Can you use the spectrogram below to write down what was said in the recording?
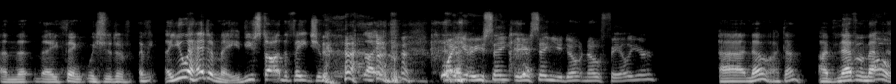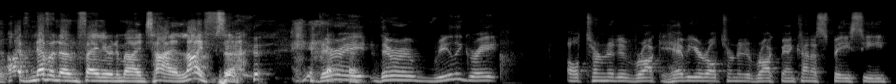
and that they think we should have. have you- are you ahead of me? Have you started the feature? Like- Why are you saying? Are you saying you don't know Failure? Uh, no, I don't. I've never met, Oh. I've never known failure in my entire life, sir. they're a they're a really great alternative rock, heavier alternative rock band, kind of spacey.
